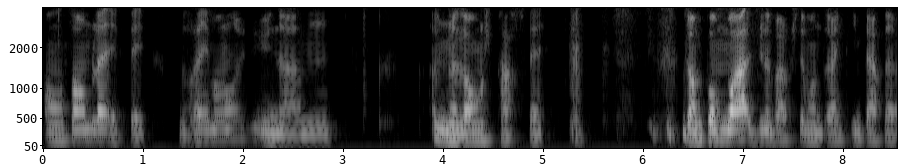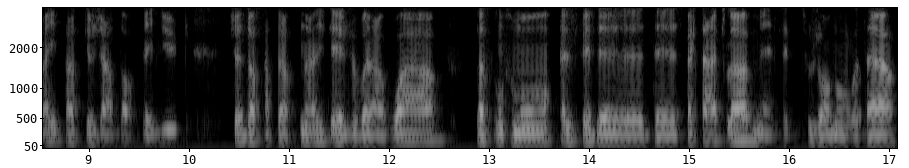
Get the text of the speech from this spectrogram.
ensemble. Et c'est vraiment une, euh, un mélange parfait. Donc, pour moi, Juno Birch, c'est mon drag queen préféré parce que j'adore ses looks, j'adore sa personnalité et je veux la voir parce qu'en ce moment, elle fait des, des spectacles, mais c'est toujours en Angleterre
